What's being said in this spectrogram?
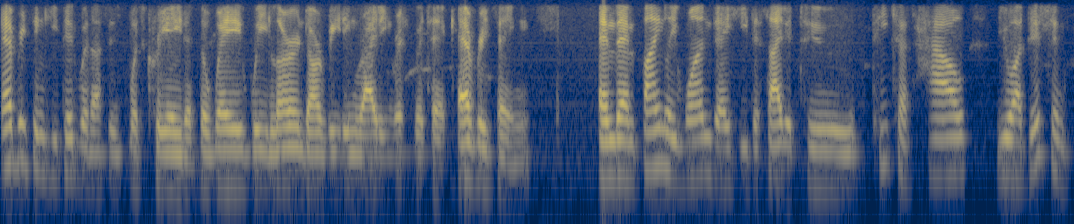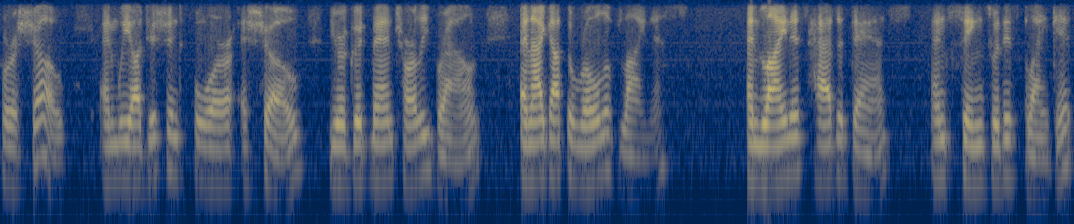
everything he did with us is, was creative. The way we learned our reading, writing, arithmetic, everything. And then finally, one day, he decided to teach us how you audition for a show and we auditioned for a show, You're a Good Man, Charlie Brown, and I got the role of Linus. And Linus has a dance and sings with his blanket.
